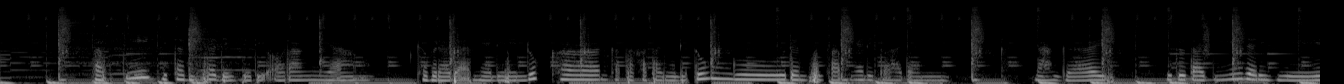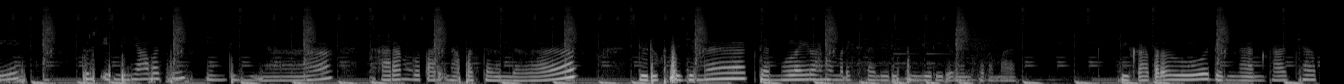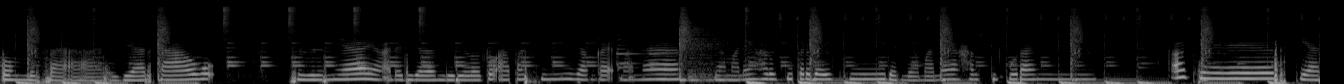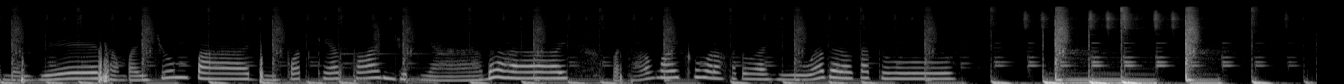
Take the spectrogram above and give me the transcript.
pasti kita bisa deh jadi orang yang keberadaannya dirindukan, kata-katanya ditunggu, dan sikapnya diteladani. Nah guys, itu tadi dari gue. Terus intinya apa sih? Intinya sekarang lo tarik nafas dalam-dalam, duduk sejenak, dan mulailah memeriksa diri sendiri dengan cermat. Jika perlu dengan kaca pembesar, biar tahu sebenarnya yang ada di dalam diri lo tuh apa sih, yang kayak mana, yang mana yang harus diperbaiki, dan yang mana yang harus dikurangi. Oke, sekian dari gue. Sampai jumpa di podcast selanjutnya. Bye. Wassalamualaikum warahmatullahi wabarakatuh.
